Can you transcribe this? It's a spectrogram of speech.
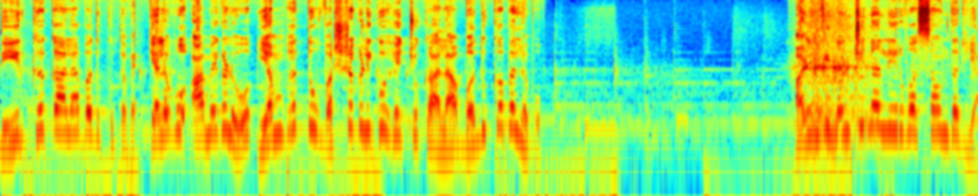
ದೀರ್ಘಕಾಲ ಬದುಕುತ್ತವೆ. ಕೆಲವು ಆಮೆಗಳು ಎಂಬತ್ತು ವರ್ಷಗಳಿಗೂ ಹೆಚ್ಚು ಕಾಲ ಬದುಕಬಲ್ಲವು ಅಳಿವಿನಂಚಿನಲ್ಲಿರುವ ಸೌಂದರ್ಯ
